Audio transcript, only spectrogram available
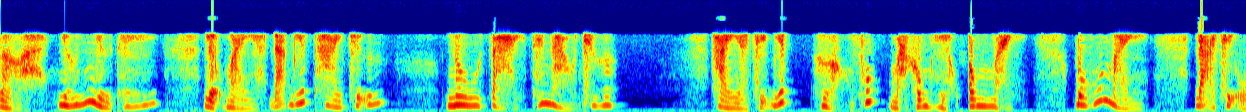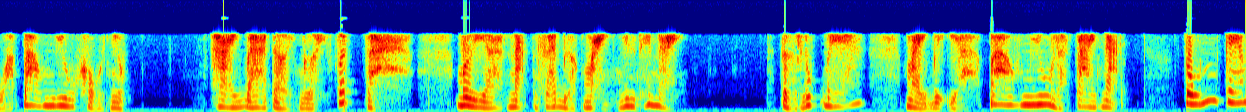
Giờ nhớ như thế, liệu mày đã biết hai chữ nô tài thế nào chưa? Hay chỉ biết hưởng phúc mà không hiểu ông mày, bố mày đã chịu bao nhiêu khổ nhục. Hai ba đời người vất vả mới à, nặng ra được mày như thế này. Từ lúc bé, mày bị à, bao nhiêu là tai nạn, tốn kém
